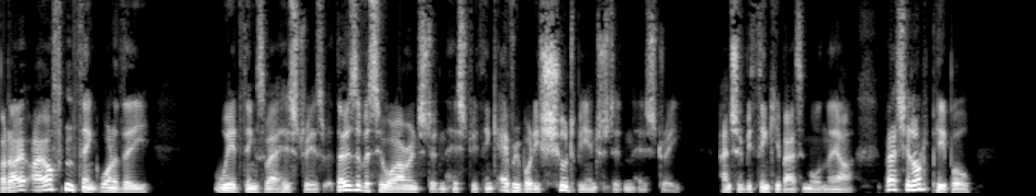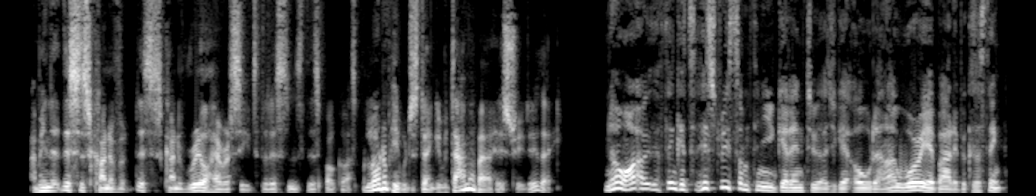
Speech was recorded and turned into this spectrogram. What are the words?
But I, I often think one of the, weird things about history is those of us who are interested in history think everybody should be interested in history and should be thinking about it more than they are. But actually, a lot of people, I mean, this is kind of this is kind of real heresy to the listeners of this podcast. But a lot of people just don't give a damn about history, do they? No, I think it's history is something you get into as you get older, and I worry about it because I think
